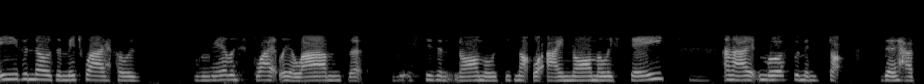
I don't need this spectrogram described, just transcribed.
even though as a midwife, I was really slightly alarmed that this isn't normal. This is not what I normally see. Mm. And I, most women stop. They had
